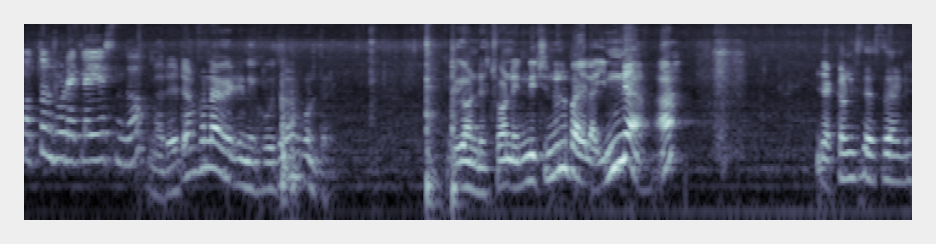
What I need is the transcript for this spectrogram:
మొత్తం చూడు ఎట్లా చేసిందో మరి ఏంటి అనుకున్నావు ఏంటి నీ కూతురు అనుకుంటే. ఇదిగోండి చూడండి ఇన్ని చిన్నులు పాయల. ఇన్నా? ఎక్కడి నుంచి తెస్తానండి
